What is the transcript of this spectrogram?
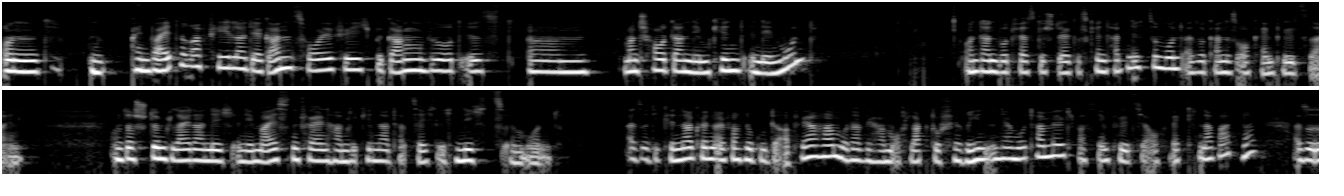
Und ein weiterer Fehler, der ganz häufig begangen wird, ist, ähm, man schaut dann dem Kind in den Mund und dann wird festgestellt, das Kind hat nichts im Mund, also kann es auch kein Pilz sein. Und das stimmt leider nicht. In den meisten Fällen haben die Kinder tatsächlich nichts im Mund. Also die Kinder können einfach eine gute Abwehr haben oder wir haben auch Lactoferrin in der Muttermilch, was den Pilz ja auch wegknabbert. Ne? Also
